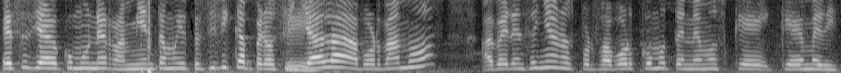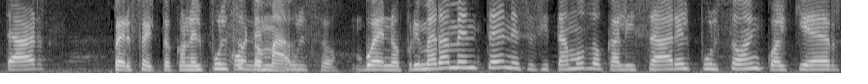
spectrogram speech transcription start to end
eso es ya como una herramienta muy específica, pero si ya la abordamos, a ver, enséñanos por favor cómo tenemos que, que meditar. Perfecto, con el pulso Con el tomado. pulso. Bueno, primeramente necesitamos localizar el pulso en cualquier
